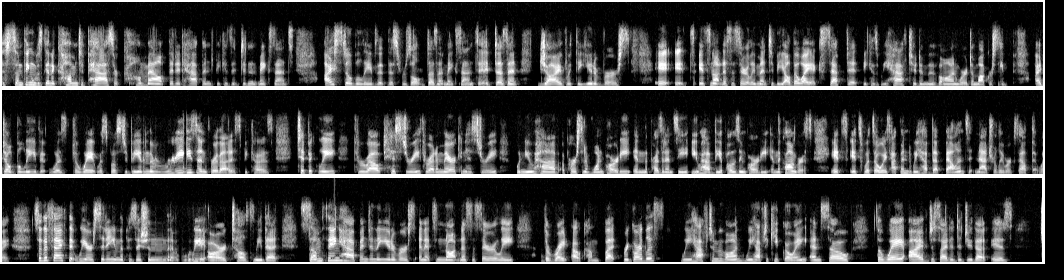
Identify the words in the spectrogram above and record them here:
something was going to come to pass or come out that had happened because it didn't make sense. I still believe that this result doesn't make sense. It doesn't jive with the universe. It, it's it's not necessarily meant to be. Although I accept it because we have to to move on. We're a democracy. I don't believe it was the way it was supposed to be, and the reason for that is because typically throughout history, throughout American history, when you have a person of one party in the presidency, you have the opposing party in the Congress. It's it's what's always happened. We have that balance. It naturally works out that way. So the fact that we are sitting in the position that we are tells me that something happened in the universe and it's not necessarily the right outcome. But regardless, we have to move on. We have to keep going. And so the way I've decided to do that is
